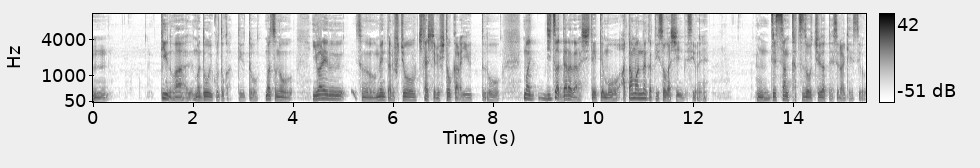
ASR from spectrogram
うん。っていうのは、まあ、どういうことかっていうと、まあ、その、言われる、その、メンタル不調をきたしてる人から言うと、まあ、実はダラダラしてても、頭の中って忙しいんですよね。うん、絶賛活動中だったりするわけですよ。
